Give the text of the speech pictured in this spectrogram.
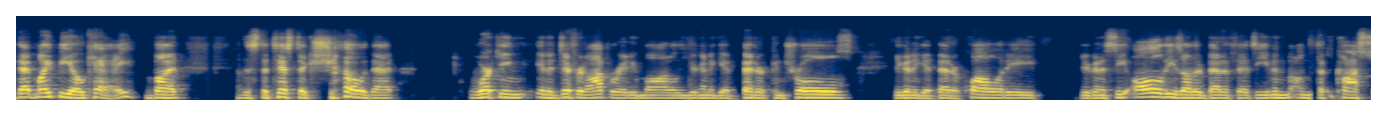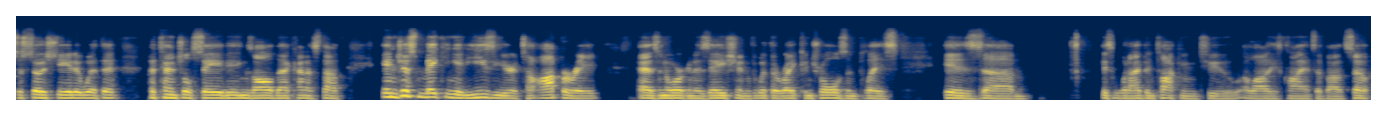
that might be okay, but the statistics show that working in a different operating model, you're going to get better controls, you're going to get better quality, you're going to see all these other benefits, even on the costs associated with it, potential savings, all that kind of stuff, and just making it easier to operate as an organization with the right controls in place is um, is what I've been talking to a lot of these clients about. So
